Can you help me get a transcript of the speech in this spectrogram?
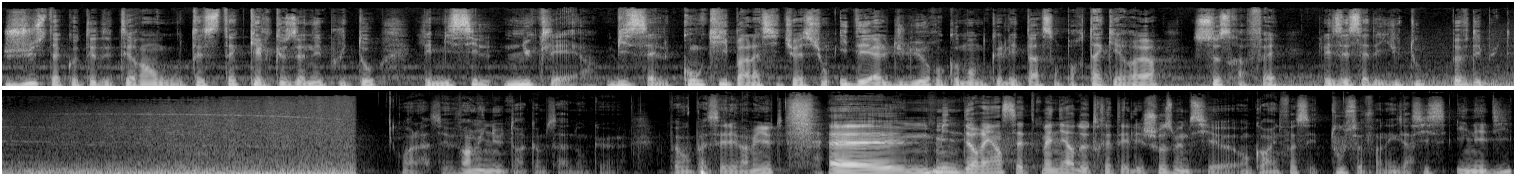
juste à côté des terrains où on testait quelques années plus tôt les missiles nucléaire. Bissell, conquis par la situation idéale du lieu, recommande que l'État s'en porte acquéreur. Ce sera fait. Les essais des YouTube peuvent débuter. Voilà, c'est 20 minutes hein, comme ça, donc euh, pas vous passer les 20 minutes. Euh, mine de rien, cette manière de traiter les choses, même si euh, encore une fois c'est tout sauf un exercice inédit,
